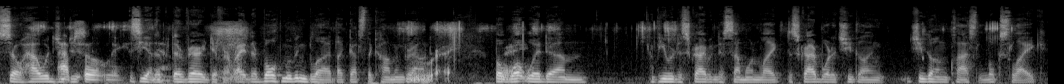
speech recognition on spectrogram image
So how would you? do- Absolutely. So, yeah, they're, Yeah. they're very different, right? They're both moving blood, like that's the common ground. Right. But what would, um, if you were describing to someone like describe what a qigong qigong class looks like?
